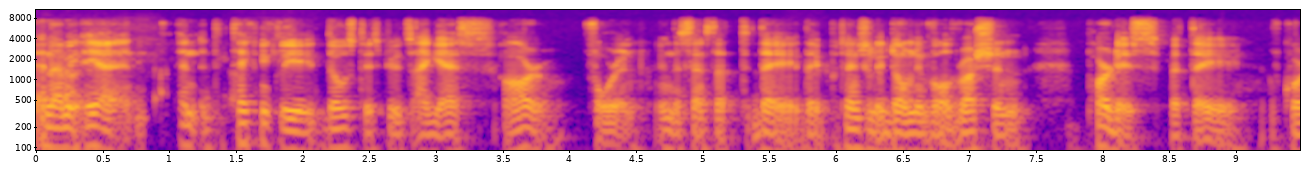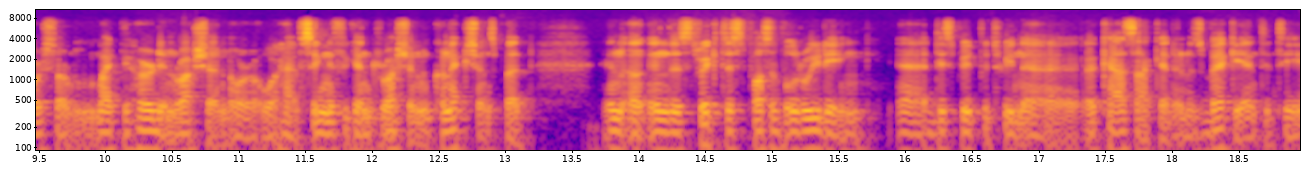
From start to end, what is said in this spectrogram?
and I mean, yeah, and, and, technically those disputes, I guess, are foreign in the sense that they, they potentially don't involve Russian parties, but they, of course, are, might be heard in Russian or, or have significant Russian connections. But in, uh, in the strictest possible reading, uh, dispute between a, a, Kazakh and an Uzbek entity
